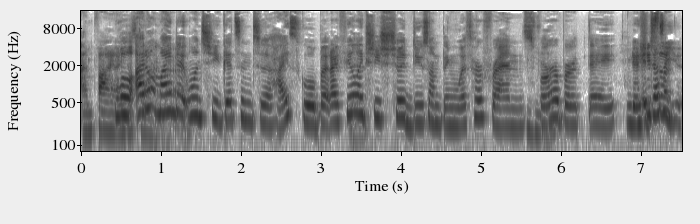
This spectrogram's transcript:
I'm fine. Well, just I don't mind that. it once she gets into high school, but I feel Yeah. like she should do something with her friends for Mhm. her birthday. Yeah, still. doesn't- u-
